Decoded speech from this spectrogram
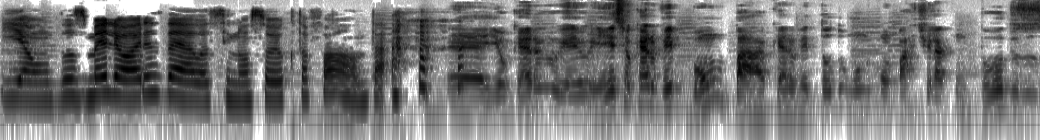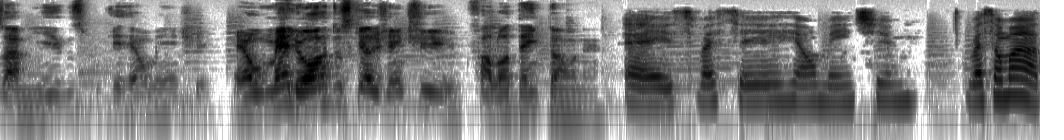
E é um dos melhores dela, assim, não sou eu que tô falando, tá? É, e eu quero. Eu, esse eu quero ver bombar, eu quero ver todo mundo compartilhar com todos os amigos, porque realmente é o melhor dos que a gente falou até então, né? É, esse vai ser realmente. Vai ser uma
